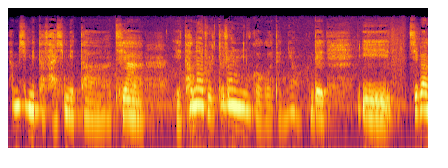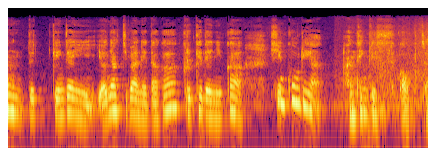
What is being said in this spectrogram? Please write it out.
30m, 40m 지하 이 터널을 뚫은 거거든요. 근데 이 지방도 굉장히 연약 집안에다가 그렇게 되니까 싱크홀이 안, 안 생길 수가 없죠.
